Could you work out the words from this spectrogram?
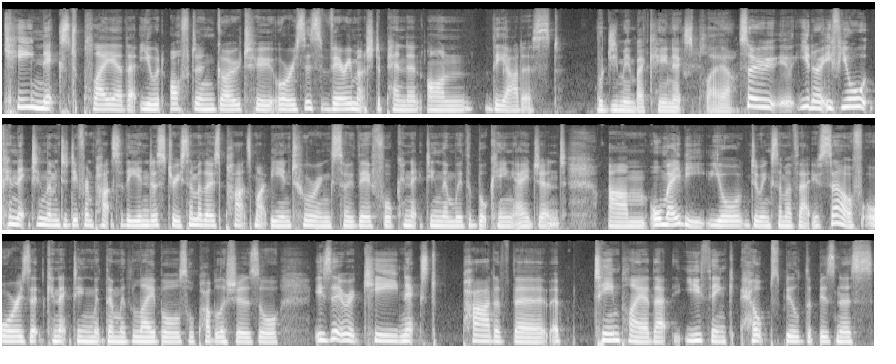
key next player that you would often go to, or is this very much dependent on the artist? What do you mean by key next player? So, you know, if you're connecting them to different parts of the industry, some of those parts might be in touring, so therefore connecting them with a booking agent. Um, or maybe you're doing some of that yourself, or is it connecting with them with labels or publishers, or is there a key next part of the team player that you think helps build the business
